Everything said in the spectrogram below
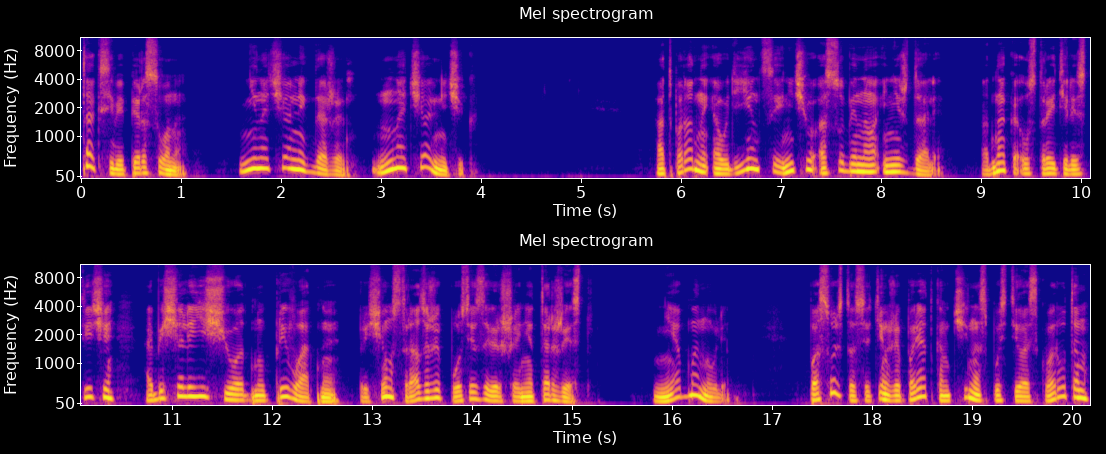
так себе персона. Не начальник даже, начальничек. От парадной аудиенции ничего особенного и не ждали. Однако устроители встречи обещали еще одну, приватную, причем сразу же после завершения торжеств. Не обманули. Посольство все тем же порядком чинно спустилось к воротам,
